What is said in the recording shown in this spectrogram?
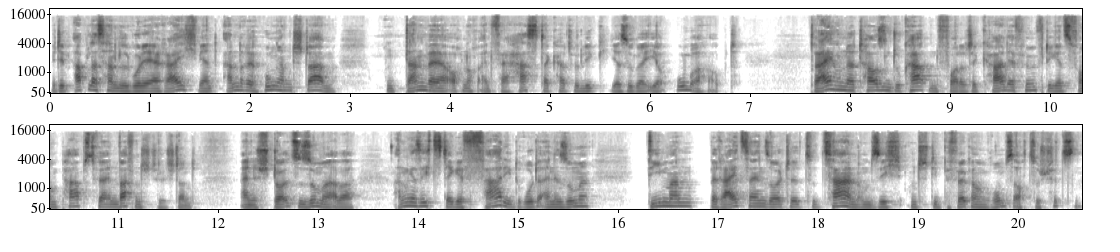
Mit dem Ablasshandel wurde er reich, während andere hungernd starben. Und dann war er auch noch ein verhasster Katholik, ja sogar ihr Oberhaupt. 300.000 Dukaten forderte Karl V. jetzt vom Papst für einen Waffenstillstand. Eine stolze Summe, aber angesichts der Gefahr, die drohte, eine Summe, die man bereit sein sollte zu zahlen, um sich und die Bevölkerung Roms auch zu schützen.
